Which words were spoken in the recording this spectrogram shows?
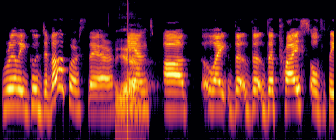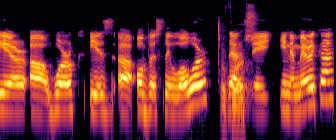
really good developers there. Yeah. And uh, like the, the, the price of their uh, work is uh, obviously lower of than, course. say, in America.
